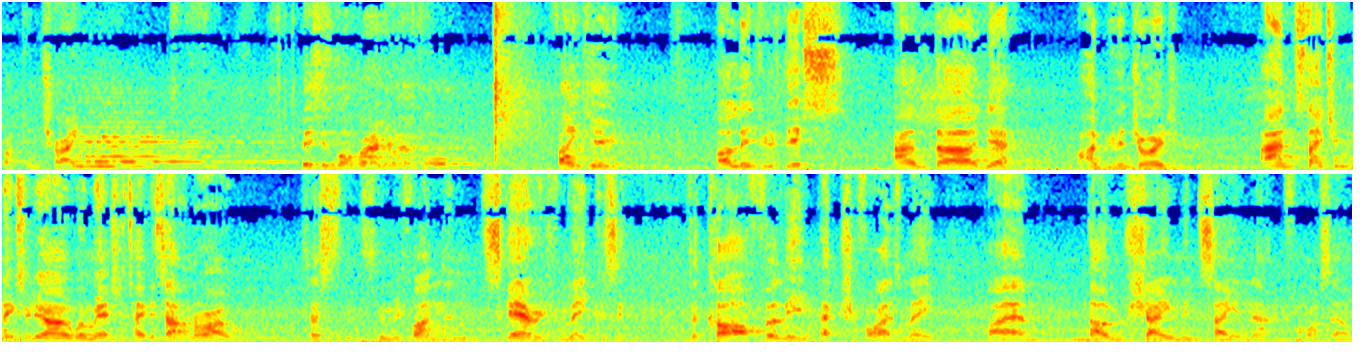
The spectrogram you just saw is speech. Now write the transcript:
fucking train. This is my brand new M4. Thank you. I'll leave you with this, and uh, yeah, I hope you enjoyed. And stay tuned for the next video when we actually take this out on the road. So it's, it's gonna be fun and scary for me because the, the car fully petrifies me. I am no shame in saying that for myself.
